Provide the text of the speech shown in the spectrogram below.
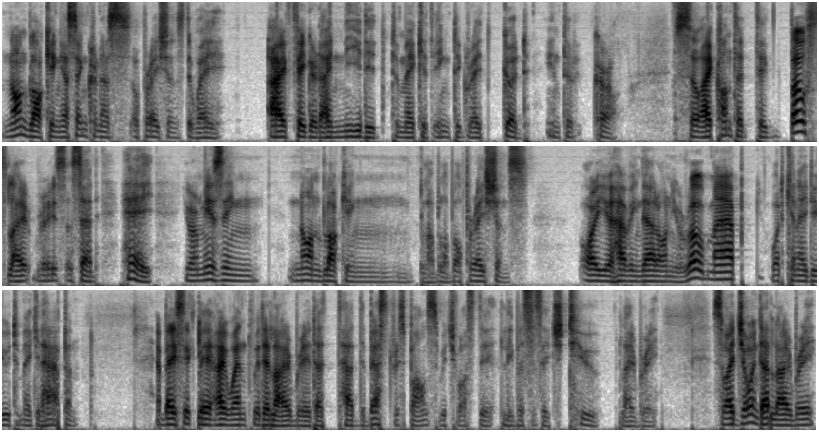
non-blocking asynchronous operations the way I figured I needed to make it integrate good into curl. So I contacted both libraries and said, hey, you're missing non-blocking blah blah blah operations. Are you having that on your roadmap? What can I do to make it happen? And basically I went with the library that had the best response, which was the libssh2 library. So I joined that library,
